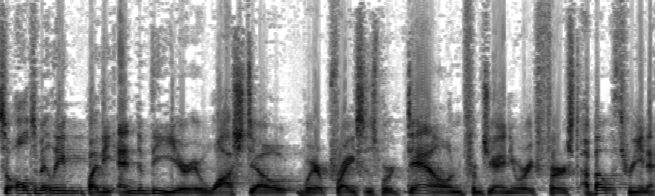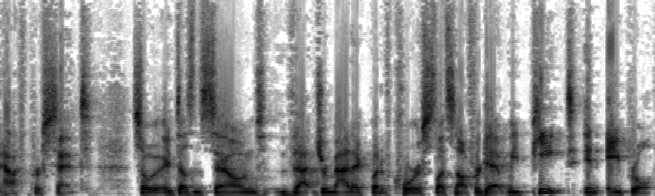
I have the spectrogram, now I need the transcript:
So ultimately, by the end of the year, it washed out where prices were down from January 1st about 3.5%. So it doesn't sound that dramatic, but of course, let's not forget, we peaked in April.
